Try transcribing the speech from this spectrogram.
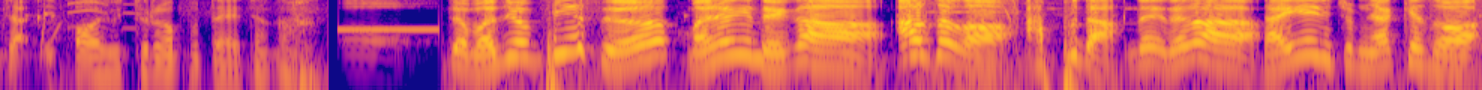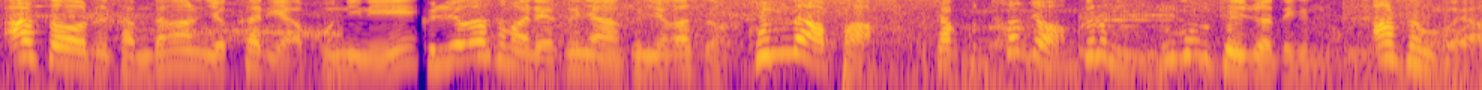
자, 이- 어, 이거 들어가 해. 잠깐만. 자 마지막 PS 만약에 내가 아서가 아프다. 내, 내가 다이앤이 좀 약해서 아서를 담당하는 역할이야 본인이. 끌려가서 말이야 그냥 끌려가서. 겁나 아파. 자꾸 터져. 그럼 누구부터 해줘야 되겠노? 아서인 거야.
